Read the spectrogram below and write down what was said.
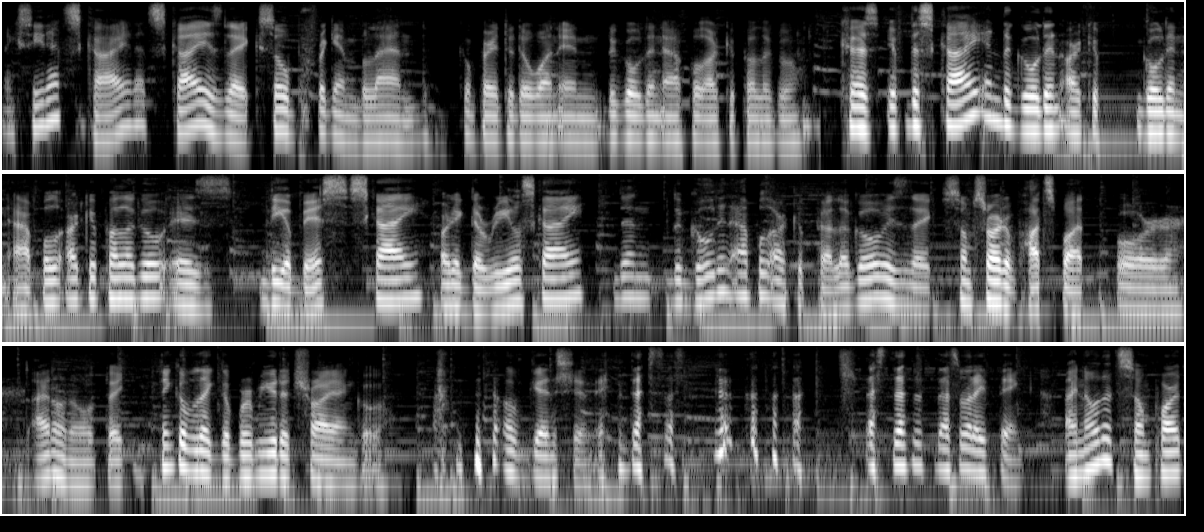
Like, see that sky? That sky is like so friggin' bland compared to the one in the Golden Apple Archipelago. Because if the sky in the Golden Archi- Golden Apple Archipelago is the abyss sky or like the real sky, then the Golden Apple Archipelago is like some sort of hotspot or I don't know. Like think of like the Bermuda Triangle of Genshin. that's that's that's, that's what I think. I know that some part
